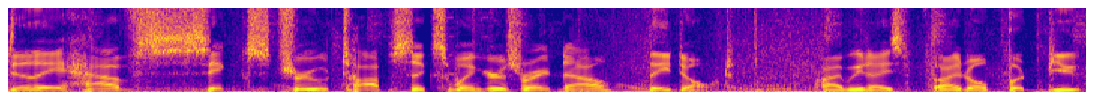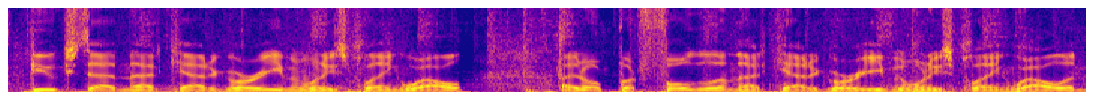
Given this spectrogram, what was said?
do they have six true top six wingers right now? They don't. I mean, I, I don't put Bu- Bjugstad in that category, even when he's playing well. I don't put Foegele in that category, even when he's playing well. And,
